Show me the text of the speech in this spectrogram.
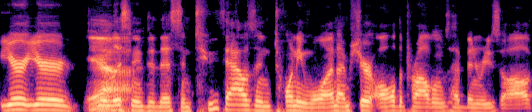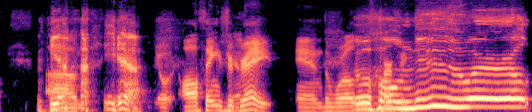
you're you're you're listening to this in 2021. I'm sure all the problems have been resolved. Yeah, Um, yeah. You know, all things are great, and the world The whole perfect. new world.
